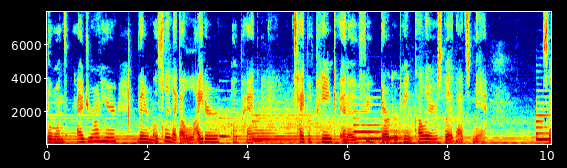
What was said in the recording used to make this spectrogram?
the ones I drew on here. They're mostly like a lighter, opaque type of pink and a few darker pink colors, but that's meh. So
